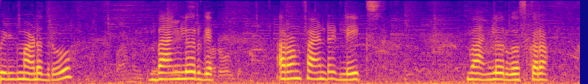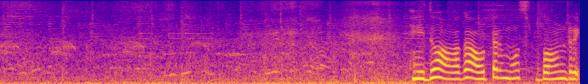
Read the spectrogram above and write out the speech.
ಬಿಲ್ಡ್ ಮಾಡಿದ್ರು. ಬ್ಯಾಂಗ್ಳೂರ್ಗೆ ಅರೌಂಡ್ ಫೈವ್ ಹಂಡ್ರೆಡ್ ಲೇಕ್ಸ್ ಬ್ಯಾಂಗ್ಳೂರ್ಗೋಸ್ಕರ ಇದು ಆವಾಗ ಔಟರ್ ಮೋಸ್ಟ್ ಬೌಂಡ್ರಿ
